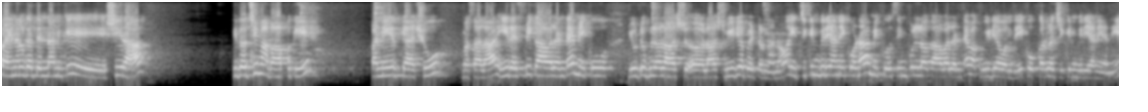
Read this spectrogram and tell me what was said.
ఫైనల్గా తినడానికి షీరా. ఇది వచ్చి మా బాపకి. పన్నీర్ క్యాషు. మసాలా. ఈ రెసిపీ కావాలంటే మీకు యూట్యూబ్లో లాస్ట్ లాస్ట్ వీడియో పెట్టున్నాను. ఈ చికెన్ బిర్యానీ కూడా మీకు సింపుల్లో కావాలంటే ఒక వీడియో ఉంది. కుక్కర్లో చికెన్ బిర్యానీ అని.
